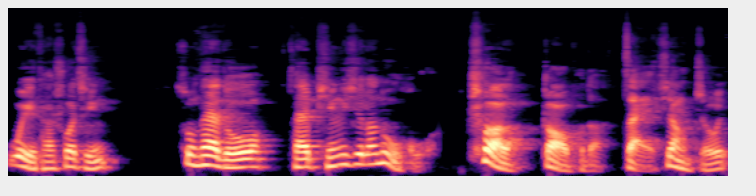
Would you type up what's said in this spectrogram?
为他说情，宋太祖才平息了怒火，撤了赵普的宰相职位。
